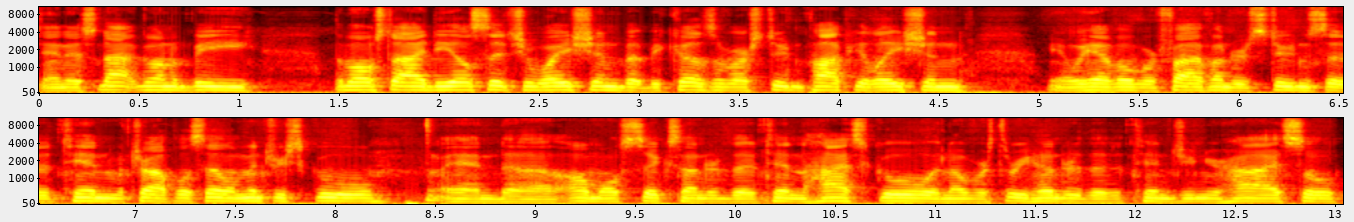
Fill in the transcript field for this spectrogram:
and it's not going to be the most ideal situation, but because of our student population, you know, we have over 500 students that attend Metropolis Elementary School and uh, almost 600 that attend high school and over 300 that attend junior high. So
